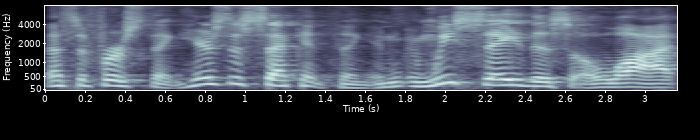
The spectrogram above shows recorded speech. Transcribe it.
That's the first thing. Here's the second thing, and, and we say this a lot,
